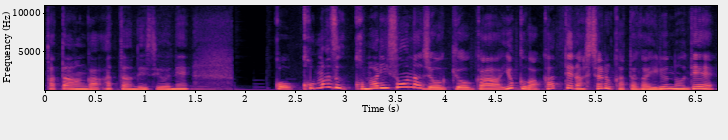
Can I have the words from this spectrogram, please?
パターンがあったんですよね。こうまず困りそうな状況がよく分かってらっしゃる方がいるので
